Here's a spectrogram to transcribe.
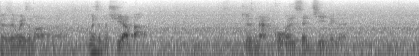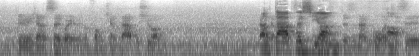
就是为什么为什么需要把就是难过或是生气的那个，就有点像社会的那个风向，大家不希望。哦大家不希望就是难过，哦其实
